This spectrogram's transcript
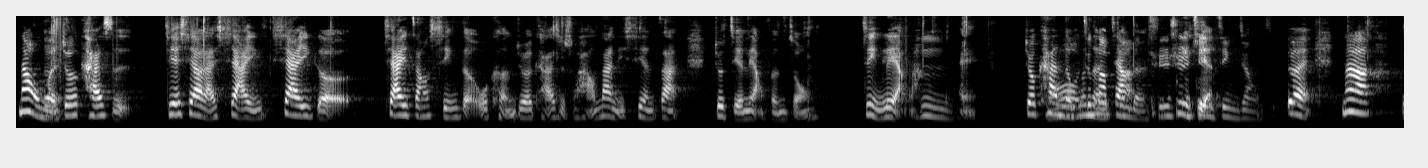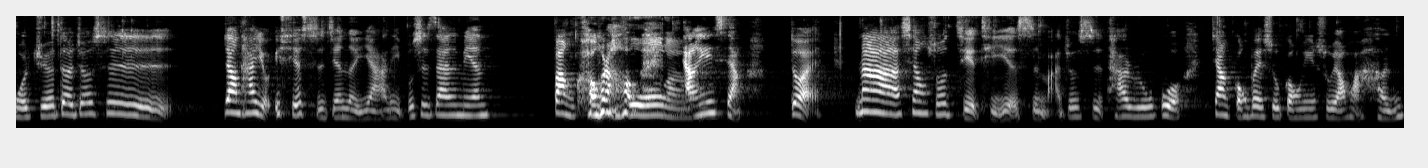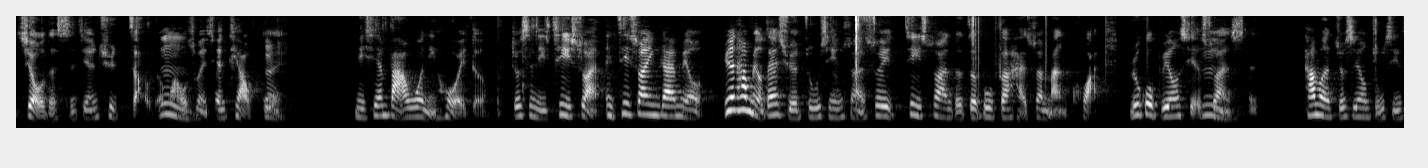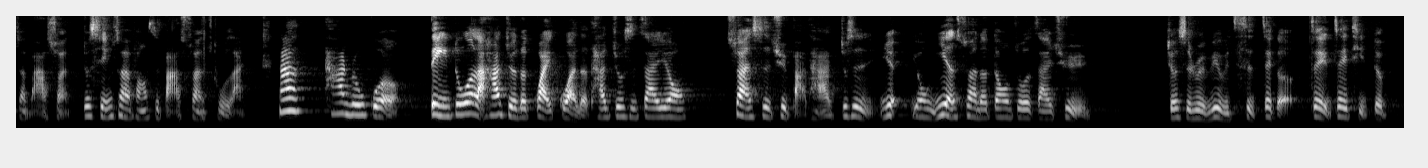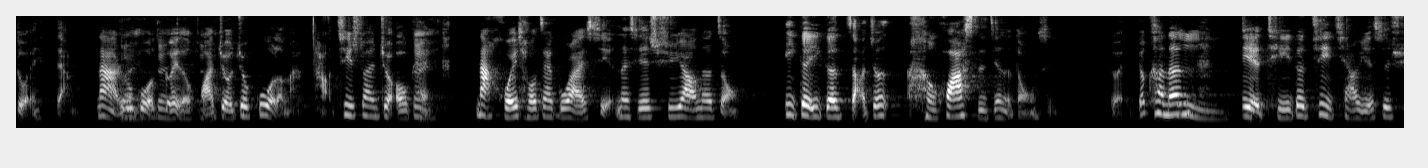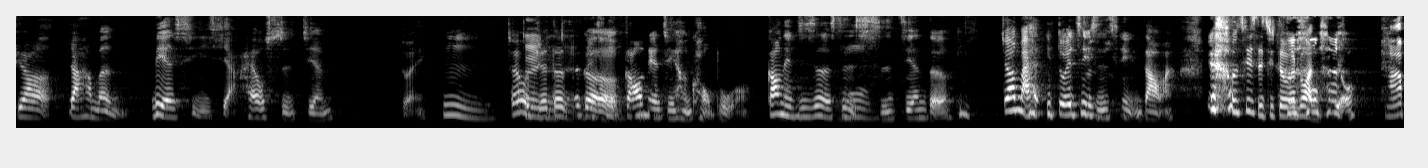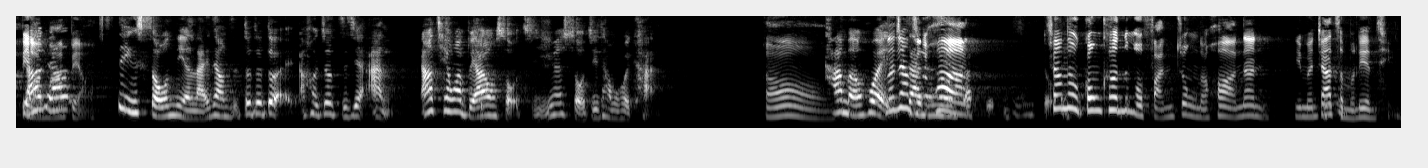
那我们就开始接下来下一下一个下一张新的，我可能就会开始说，好，那你现在就减两分钟，尽量啦，嗯，哎，就看能不能这样的循序渐进这样子。对，那我觉得就是让他有一些时间的压力，不是在那边。放空，然后想一想，对，那像说解题也是嘛，就是他如果像公倍数、公因数要花很久的时间去找的话，嗯、我说你先跳过，你先把握你会的，就是你计算，你，计算应该没有，因为他没有在学珠心算，所以计算的这部分还算蛮快。如果不用写算式，嗯、他们就是用珠心算把它算，就心算方式把它算出来。那他如果顶多了，他觉得怪怪的，他就是在用。算式去把它，就是用用验算的动作再去，就是 review 一次这个这这题对不对？这样，那如果对的话，就就过了嘛。好，计算就 OK。那回头再过来写那些需要那种一个一个找就很花时间的东西，对，有可能解题的技巧也是需要让他们练习一下，还有时间。对，嗯，所以我觉得这个高年级很恐怖哦。高年级真的是时间的，哦、就要买一堆计时器，你知道吗？因为计时器都会乱丢，拿表拿表，信手拈来这样子，对对对，然后就直接按，然后千万不要用手机，因为手机他们会看。哦，他们会。那这样子的话，像那种功课那么繁重的话，那你们家怎么练琴？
